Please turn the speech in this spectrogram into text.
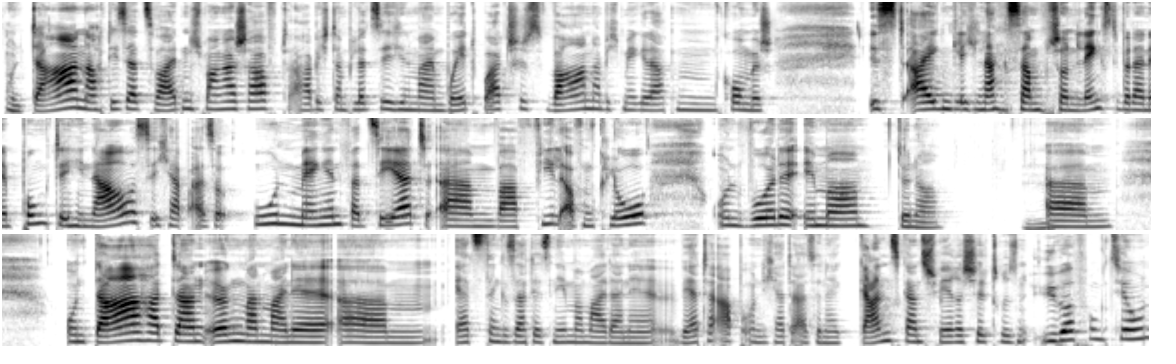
Und da, nach dieser zweiten Schwangerschaft, habe ich dann plötzlich in meinem Weight Watchers Wahn, habe ich mir gedacht, hm, komisch, ist eigentlich langsam schon längst über deine Punkte hinaus. Ich habe also Unmengen verzehrt, ähm, war viel auf dem Klo und wurde immer dünner. Mhm. Ähm, und da hat dann irgendwann meine ähm, Ärztin gesagt, jetzt nehmen wir mal deine Werte ab. Und ich hatte also eine ganz, ganz schwere Schilddrüsenüberfunktion.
